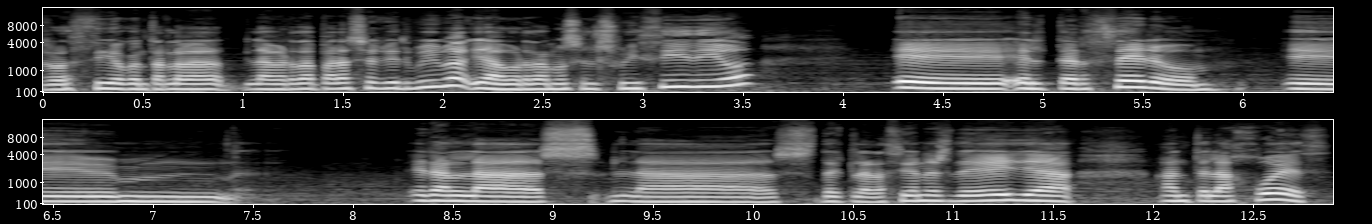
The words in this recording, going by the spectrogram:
Rocío contar la, verdad para seguir viva, y abordamos el suicidio. Eh, el tercero eh, eran las, las declaraciones de ella ante la juez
